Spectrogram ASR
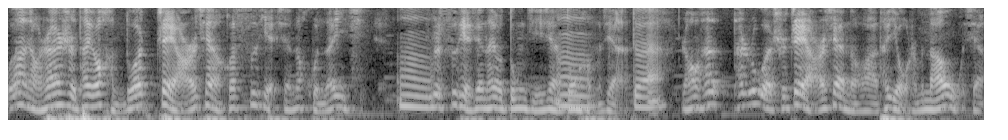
武藏小山是它有很多 JR 线和私铁线，它混在一起。嗯就，是私铁线，它有东极线、嗯东横线，对，然后它它如果是 JR 线的话，它有什么南武线、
